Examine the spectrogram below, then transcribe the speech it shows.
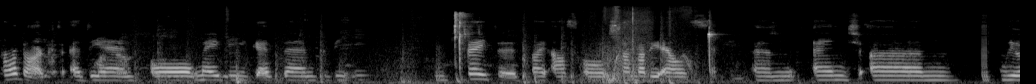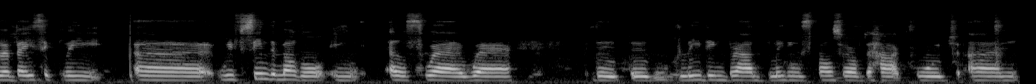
product at the end or maybe get them to be incubated by us or somebody else. Um, and um, we were basically, uh, we've seen the model in elsewhere where the, the leading brand, leading sponsor of the hack would um,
